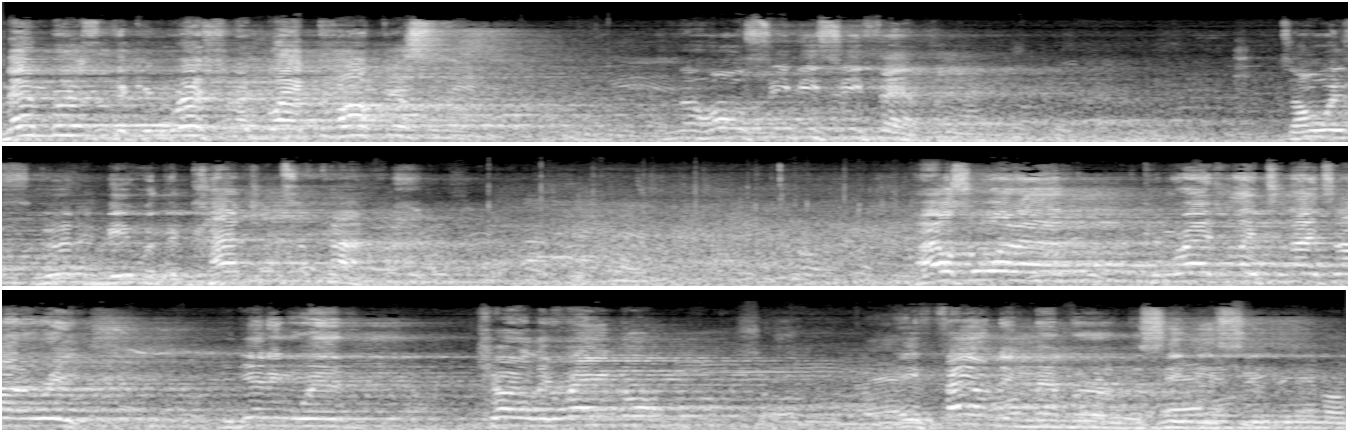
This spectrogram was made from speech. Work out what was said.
members of the Congressional Black Caucus, and the whole CBC family. It's always good to be with the conscience of Congress. I also want to congratulate tonight's honorees, beginning with Charlie Rangel, a founding member of the CBC, an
